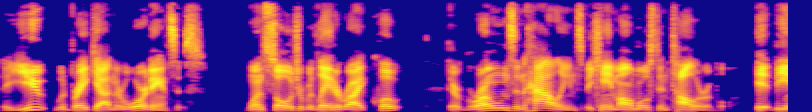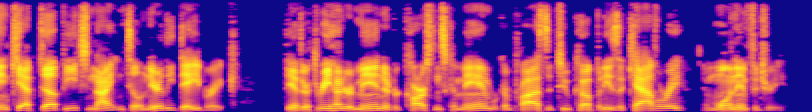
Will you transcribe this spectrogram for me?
the Ute would break out in their war dances. One soldier would later write, quote, Their groans and howlings became almost intolerable, it being kept up each night until nearly daybreak. The other 300 men under Carson's command were comprised of two companies of cavalry and one infantry.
